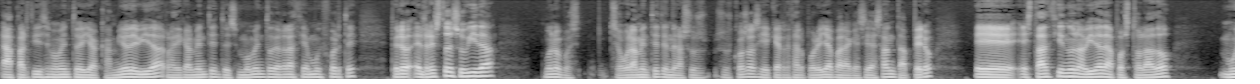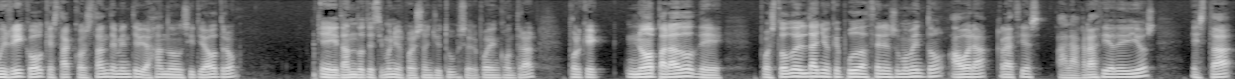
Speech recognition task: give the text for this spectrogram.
a partir de ese momento, ella cambió de vida radicalmente, entonces un momento de gracia muy fuerte, pero el resto de su vida, bueno, pues seguramente tendrá sus, sus cosas y hay que rezar por ella para que sea santa, pero eh, está haciendo una vida de apostolado muy rico, que está constantemente viajando de un sitio a otro, eh, dando testimonios, por eso en YouTube se le puede encontrar, porque no ha parado de, pues todo el daño que pudo hacer en su momento, ahora, gracias a la gracia de Dios, está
